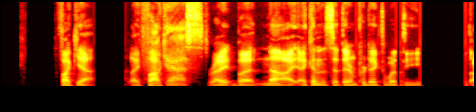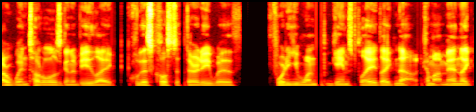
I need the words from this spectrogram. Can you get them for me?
fuck yeah like fuck yes, right? But no, I, I couldn't sit there and predict what the our win total is going to be like this close to 30 with 41 games played. Like, no, come on, man. Like,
